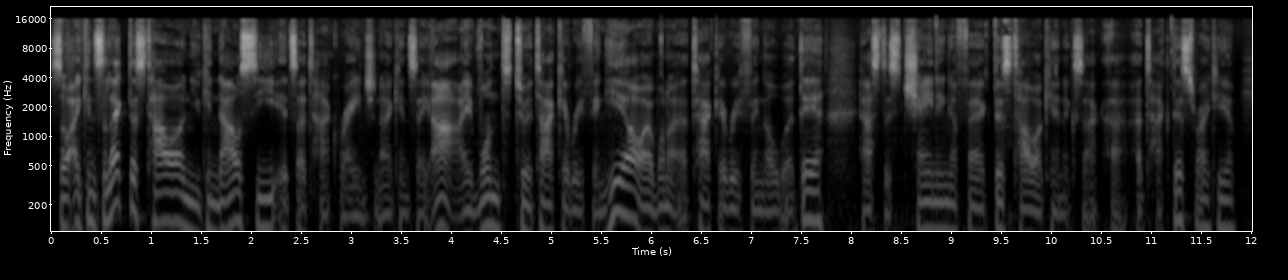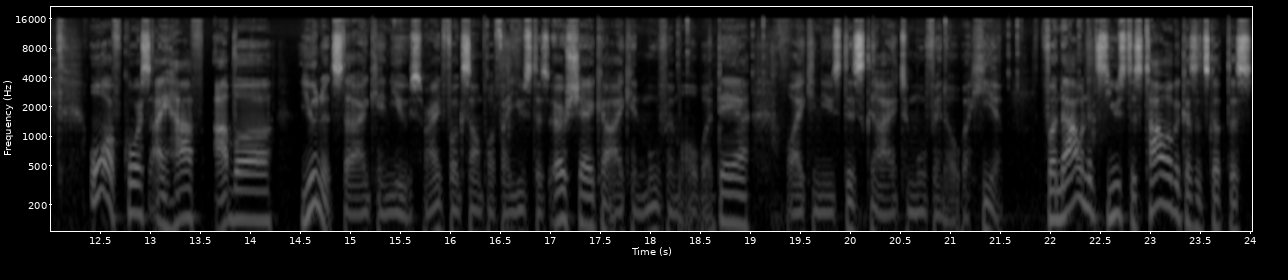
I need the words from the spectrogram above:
So I can select this tower and you can now see its attack range. And I can say, ah, I want to attack everything here or I want to attack everything over there. It has this chaining effect. This tower can exact, uh, attack this right here. Or of course I have other units that I can use, right? For example, if I use this Earthshaker, I can move him over there, or I can use this guy to move in over here. For now, let's use this tower because it's got this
